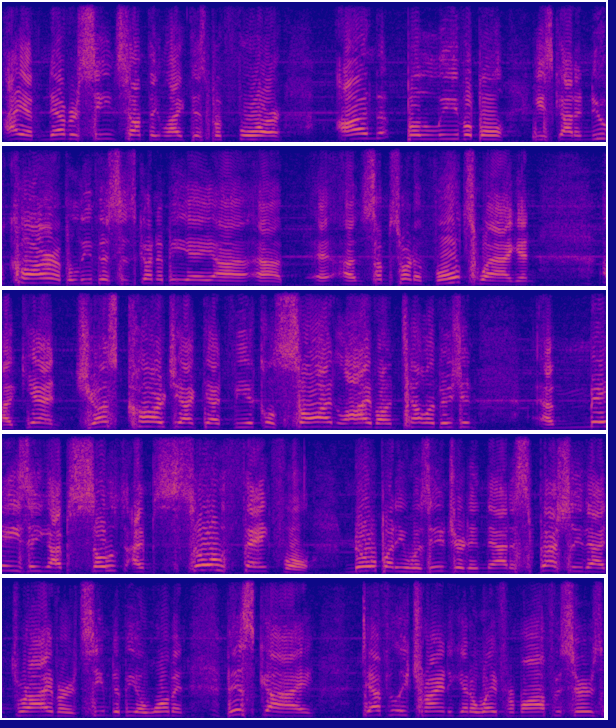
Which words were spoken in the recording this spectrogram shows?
I have never seen something like this before. Unbelievable. He's got a new car. I believe this is going to be a, uh, uh, a, some sort of Volkswagen. Again, just carjacked that vehicle. Saw it live on television. Amazing. I'm so I'm so thankful nobody was injured in that, especially that driver. It seemed to be a woman. This guy definitely trying to get away from officers.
